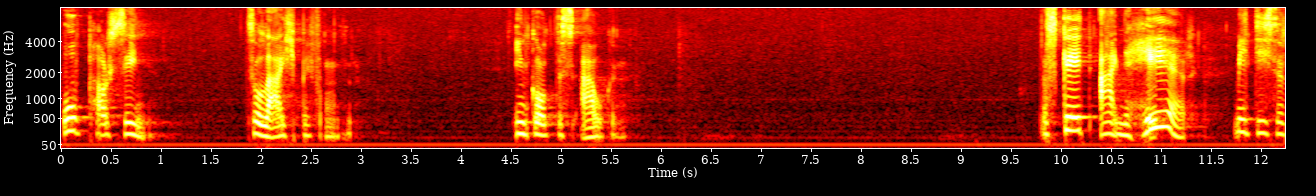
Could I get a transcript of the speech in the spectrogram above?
Uparsin, zu leicht befunden. In Gottes Augen. Das geht einher mit dieser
